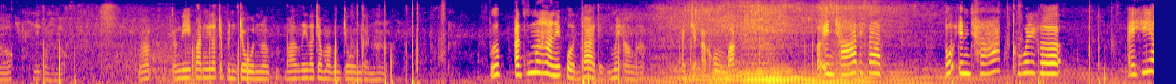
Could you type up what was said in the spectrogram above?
ล็อกนี่กล่องล็อกนะครับตอนนี้บ้านนี้เราจะเป็นโจรนะบ้านนี้เราจะมาเป็นโจรกันนะฮะ ปึ๊บอันหน้านี้เปิดได้แต่กูไม่เอาครับ อาจจะของบักเออเอ็นชาร์ดไอ้สัตว์โตเอ็นชาร์ดคุยเถอะไอ้เฮีย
